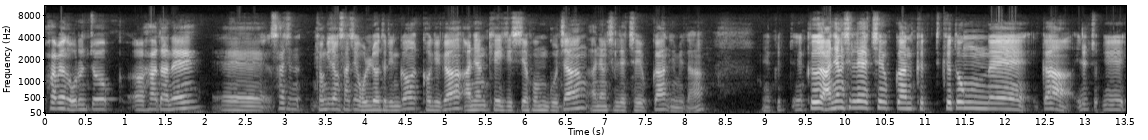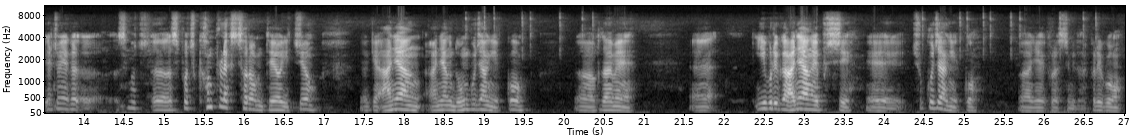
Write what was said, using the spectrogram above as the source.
화면 오른쪽 어, 하단에 에, 사진 경기장 사진 올려드린 것 거기가 안양 KGC의 홈구장 안양실내체육관입니다. 예, 그, 그 안양실내체육관 그, 그 동네가 일종, 예, 일종의 그 어, 스포츠, 어, 스포츠 컴플렉스처럼 되어 있죠. 여기 안양 안양 농구장이 있고 어, 그 다음에 에, 이브리그 안양 FC 예, 축구장이 있고 어, 예 그렇습니다. 그리고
